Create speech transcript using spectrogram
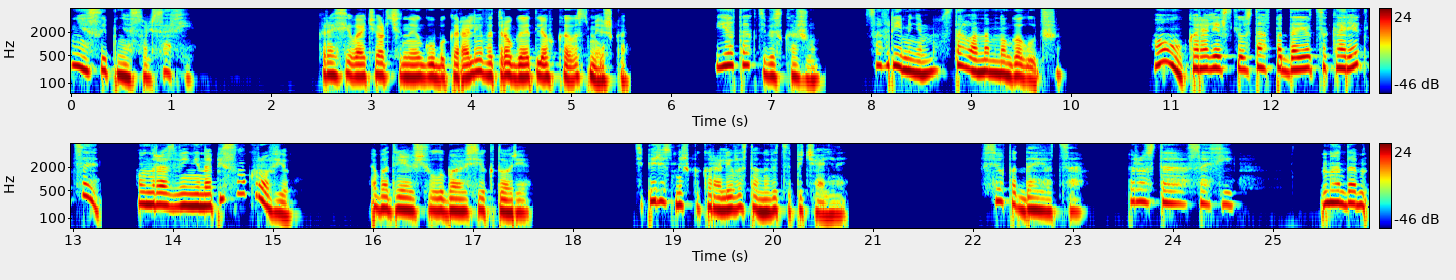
«Не сыпь мне соль, Софи». Красиво очерченные губы королевы трогает легкая усмешка. «Я так тебе скажу. Со временем стало намного лучше». «О, королевский устав поддается коррекции? Он разве не написан кровью?» Ободряюще улыбаюсь Виктория. Теперь усмешка королевы становится печальной. Все поддается. Просто, Софи, надо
